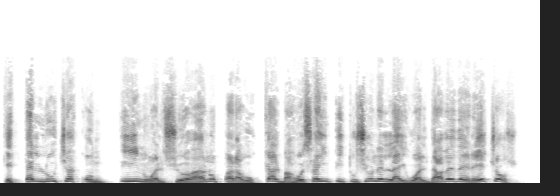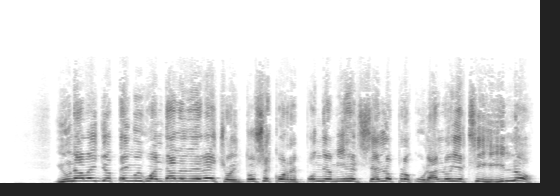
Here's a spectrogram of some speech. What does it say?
que está en lucha continua el ciudadano para buscar bajo esas instituciones la igualdad de derechos. Y una vez yo tengo igualdad de derechos, entonces corresponde a mí ejercerlo, procurarlo y exigirlo.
